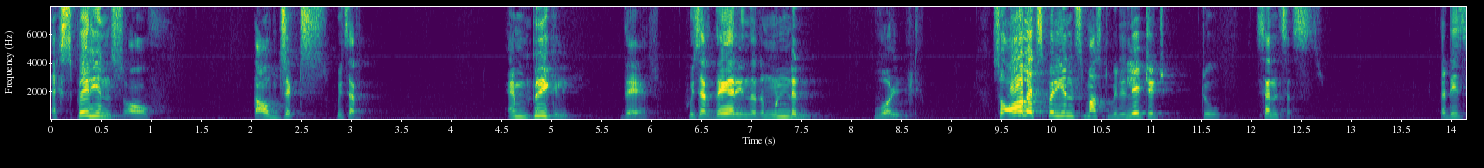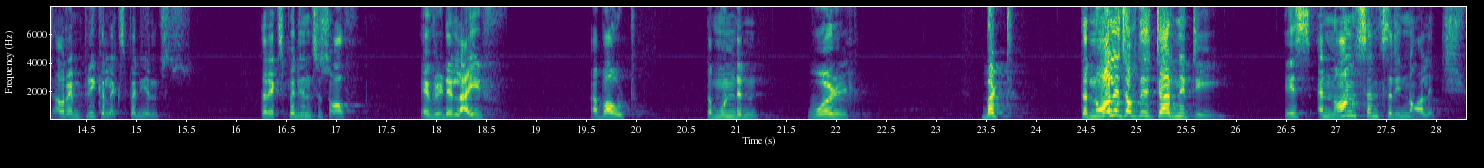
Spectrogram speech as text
experience of the objects which are empirically there, which are there in the mundane world. So, all experience must be related to senses. That is our empirical experiences, the experiences of everyday life about the mundane world, but the knowledge of the eternity is a non-sensory knowledge.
